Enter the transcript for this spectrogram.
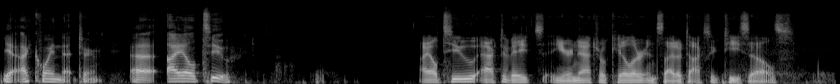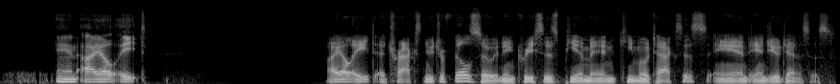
Yeah, I coined that term. Uh, IL two. IL two activates your natural killer and cytotoxic T cells. And IL eight. IL eight attracts neutrophils, so it increases PMN chemotaxis and angiogenesis.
